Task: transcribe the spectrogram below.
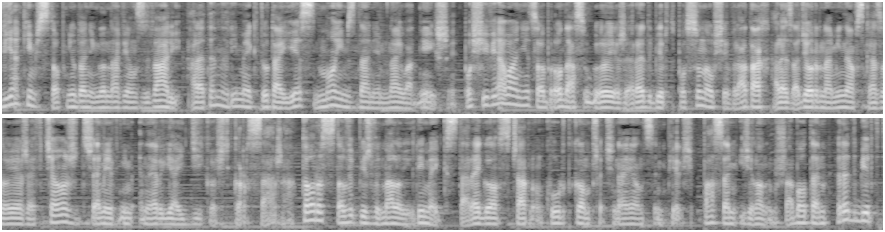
w jakimś stopniu do niego nawiązywali, ale ten remake tutaj jest moim zdaniem najładniejszy. Posiwiała nieco broda sugeruje, że Redbeard posunął się w latach, ale zadziorna mina wskazuje, że wciąż drzemie w nim energia i dzikość korsarza. Tors to wypisz wymaluj remake starego z czarną kurtką, przecinającym pierś pasem i zielonym szabotem. Redbeard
